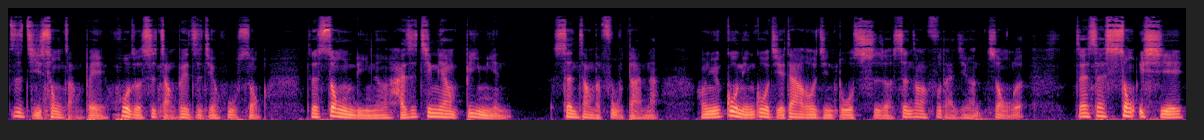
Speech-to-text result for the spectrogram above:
自己送长辈，或者是长辈之间互送，这送礼呢，还是尽量避免肾脏的负担呐。哦，因为过年过节大家都已经多吃了，肾脏负担已经很重了，再再送一些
